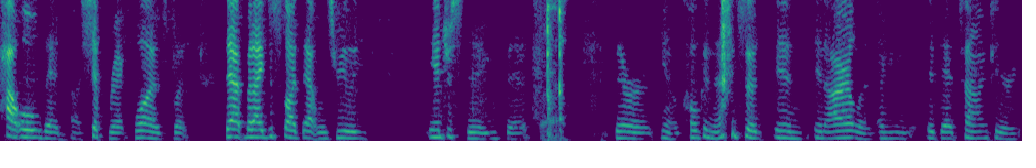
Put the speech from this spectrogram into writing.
how old that uh, shipwreck was but that but i just thought that was really interesting that uh, there are you know coconuts in in ireland i mean at that time period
